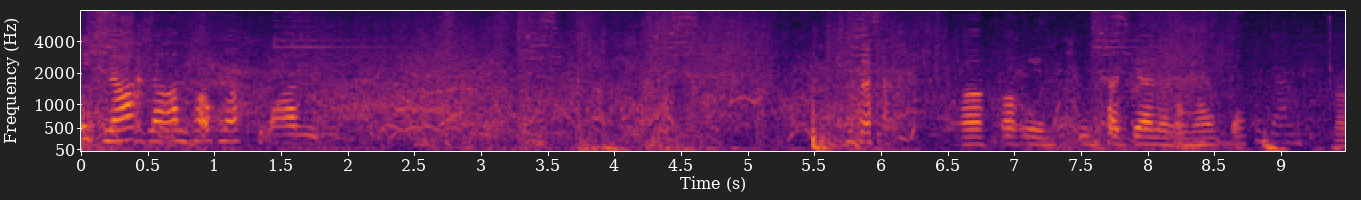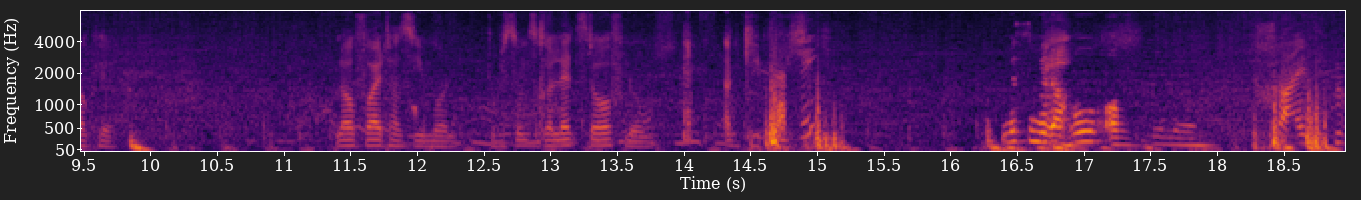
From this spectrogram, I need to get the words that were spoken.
nicht nachladen, hör auf nachzuladen. ah, sorry. Ich halt gerne, du? Okay. Lauf weiter, Simon. Du bist unsere letzte Hoffnung. Angeblich. nicht? Müssen wir da hoch auf. Scheiße, ich bin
